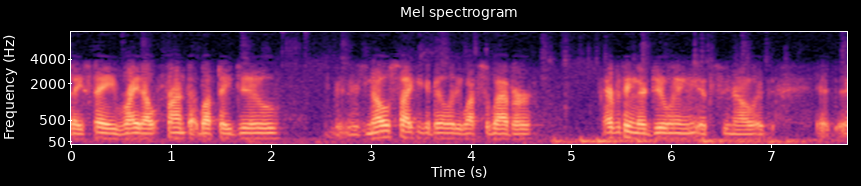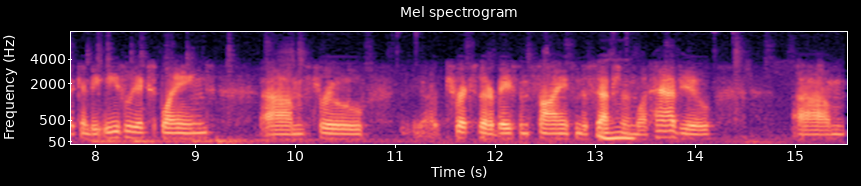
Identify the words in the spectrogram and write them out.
they say right out front that what they do, there's no psychic ability whatsoever. Everything they're doing, it's you know, it, it, it can be easily explained um, through you know, tricks that are based in science and deception and what have you. Um,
